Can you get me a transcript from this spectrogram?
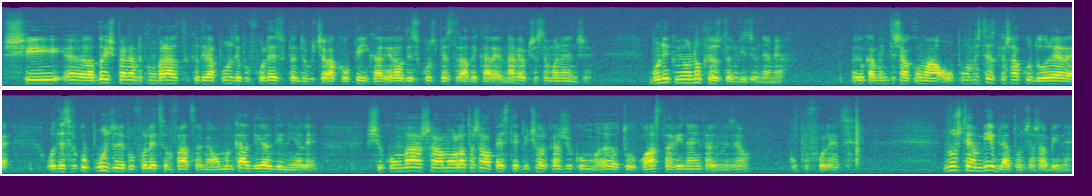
Și uh, la 12 ani am cumpărat câteva pungi de pufulezi pentru ceva copii care erau descurs pe stradă, care nu aveau ce să mănânce. Bunicul meu nu a crezut în viziunea mea. Mă duc aminte și acum, o povestesc așa cu durere. O desfăcut pungi de pufuleți în fața mea, au mâncat de el din ele. Și cumva așa m-au luat așa peste picior, ca și cum uh, tu cu asta vine înainte de Dumnezeu? Cu pufuleți. Nu știam Biblia atunci așa bine.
